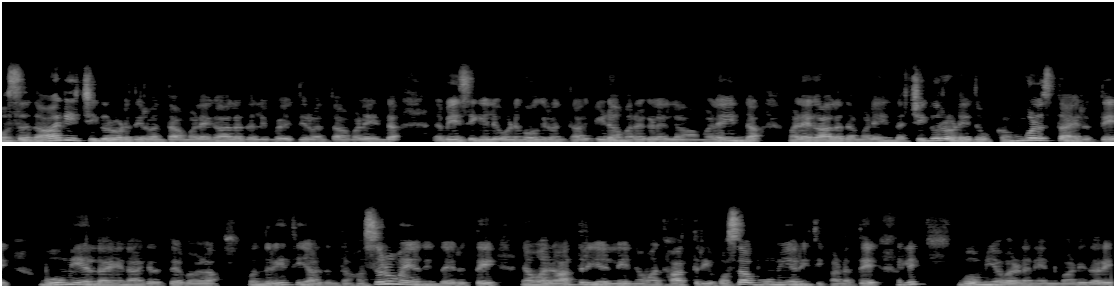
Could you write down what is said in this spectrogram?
ಹೊಸದಾಗಿ ಚಿಗುರೊಡೆದಿರುವಂತಹ ಮಳೆಗಾಲದಲ್ಲಿ ಬೆಳೆದಿರುವಂತಹ ಮಳೆಯಿಂದ, ಬೇಸಿಗೆಯಲ್ಲಿ ಒಣಗೋಗಿರುವಂತಹ ಗಿಡ ಮರಗಳೆಲ್ಲ ಮಳೆಯಿಂದ, ಮಳೆಗಾಲದ ಮಳೆಯಿಂದ ಚಿಗುರೊಡೆದು ಕಂಗೊಳಿಸ್ತಾ ಇರುತ್ತೆ. ಭೂಮಿ ಎಲ್ಲ ಏನಾಗಿರುತ್ತೆ ಬಹಳ ಒಂದು ರೀತಿಯಾದಂತಹ ಹಸಿರುಮಯದಿಂದ ಇರುತ್ತೆ. ನವರಾತ್ರಿಯಲ್ಲಿ ನವಧಾತ್ರಿ ಹೊಸ ಭೂಮಿಯ ರೀತಿ ಕಾಣುತ್ತೆ. ಭೂಮಿಯ ವರ್ಣನೆಯನ್ನು ಮಾಡಿದ್ದಾರೆ.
